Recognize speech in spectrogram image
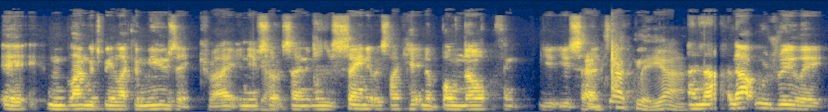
it, eh, language being like a music, right? And you yeah. sort of saying when you're saying it, it's like hitting a bum note. I think you, you said exactly, yeah. And that that was really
